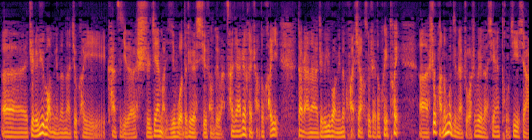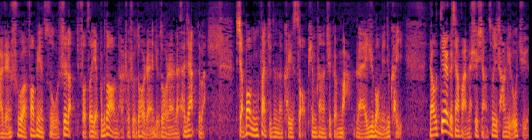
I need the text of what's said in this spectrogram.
呃，这个预报名的呢，就可以看自己的时间嘛，以及我的这个行程，对吧？参加任何一场都可以。当然呢，这个预报名的款项随时都可以退。啊，收款的目的呢，主要是为了先统计一下人数啊，方便组织了，否则也不知道哪个城市有多少人，有多少人来参加，对吧？想报名饭局的呢，可以扫屏幕上的这个码来预报名就可以。然后第二个想法呢，是想做一场旅游局。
